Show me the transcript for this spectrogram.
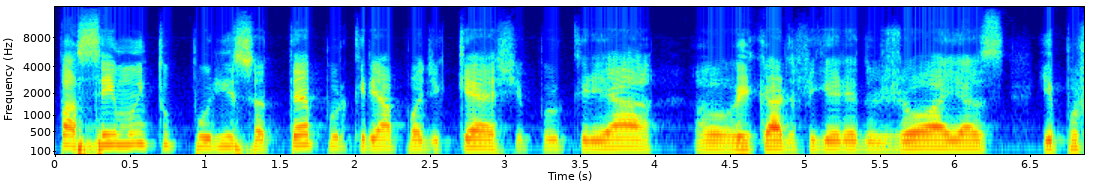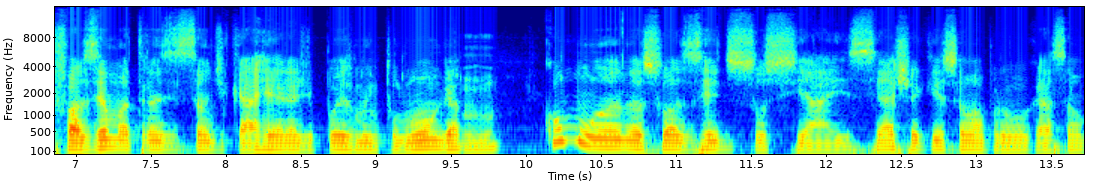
Passei muito por isso, até por criar podcast, por criar o Ricardo Figueiredo Joias e por fazer uma transição de carreira depois muito longa. Uhum. Como andam as suas redes sociais? Você acha que isso é uma provocação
